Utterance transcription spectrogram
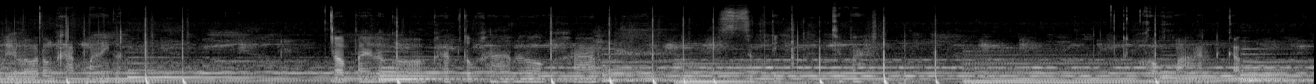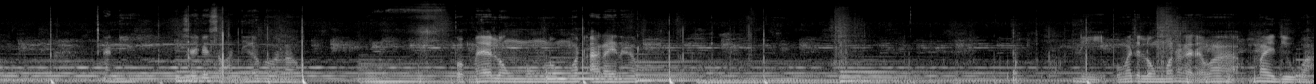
หรือเราต้องคับไม้ก่อน ต่อไปเราก็คับโต๊ะคราบแล้วก็คราบสติกใช่ปะขอขวานกับ อันนี้ใช้แค่สอนนี้ก็พอเรา ผมไม่ได้ลงมงลงมดอะไรนะครับ นี่ผมว่าจะลงมดอะไรแต่ว่าไม่ดีกว่า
